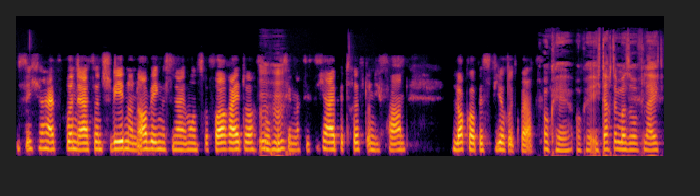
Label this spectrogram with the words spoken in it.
Sicherheitsgründe, also in Schweden und Norwegen, das sind ja immer unsere Vorreiter, so Mhm. ein bisschen was die Sicherheit betrifft und die fahren locker bis vier rückwärts. Okay, okay. Ich dachte immer so, vielleicht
